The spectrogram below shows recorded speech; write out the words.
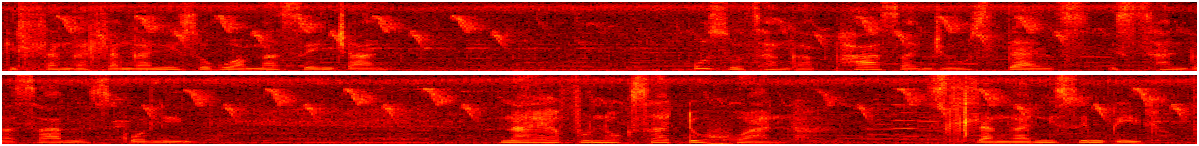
ngihlangahlanganise okuwamasentshana uzothi angaphasa nje ustyles isithandwa sami esikoleni. Naye afuna ukusatohwana sihlanganisa impilo.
